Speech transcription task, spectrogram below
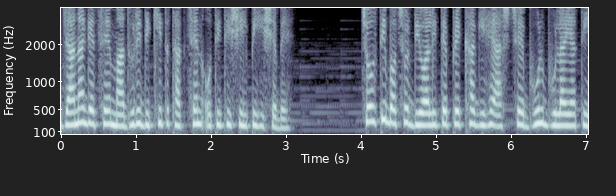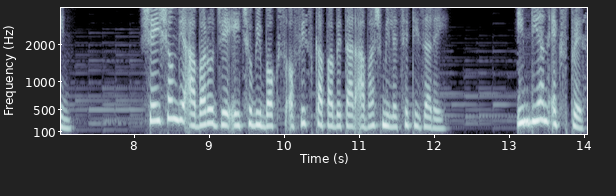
জানা গেছে, মাধুরী দীক্ষিত থাকছেন অতিথি শিল্পী হিসেবে। চলতি বছর দিওয়ালিতে প্রেক্ষাগৃহে আসছে ভুল ভুলাইয়া তিন। সেই সঙ্গে আবারও যে এই ছবি বক্স অফিস কাঁপাবে তার আভাস মিলেছে টিজারেই। ইন্ডিয়ান এক্সপ্রেস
